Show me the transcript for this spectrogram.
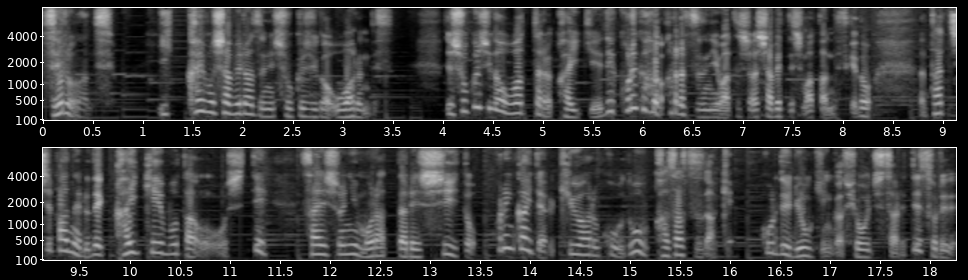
ゼロなんですよ。一回も喋らずに食事が終わるんです。で、食事が終わったら会計で、これが分からずに私は喋ってしまったんですけど、タッチパネルで会計ボタンを押して、最初にもらったレシート、これに書いてある QR コードをかざすだけ。これで料金が表示されて、それ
